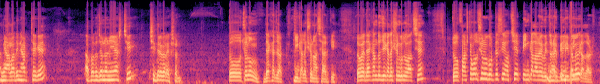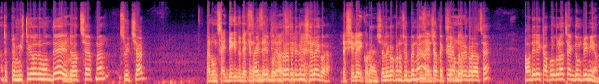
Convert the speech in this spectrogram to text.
আমি আলাদিন হাট থেকে। আপনাদের জন্য নিয়ে আসছি। শীতের কালেকশন তো চলুন দেখা যাক কি কালেকশন আছে আর কি। তবে দেখান তো যে কালেকশনগুলো আছে। তো ফার্স্ট অফ অল শুরু করতেছি হচ্ছে পিঙ্ক কালারের ভিতরে বেবি পিঙ্ক কালার এটা একটা মিষ্টি কালারের মধ্যে এটা হচ্ছে আপনার সুইট শার্ট এবং সাইড দিয়ে কিন্তু দেখেন ডিজাইন করা আছে। এটা কিন্তু হ্যাঁ, সেলাই করা। এটা সেলাই করা। হ্যাঁ সেলাই কখনো ছুটবে না সাথে একটু এমব্রয়ডারি করা আছে। আমাদের এই কাপড়গুলো হচ্ছে একদম প্রিমিয়াম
